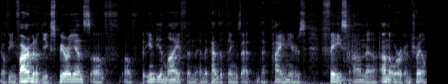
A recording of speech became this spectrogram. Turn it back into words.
of the environment, of the experience, of of the Indian life, and, and the kinds of things that, that pioneers faced on the on the Oregon Trail.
